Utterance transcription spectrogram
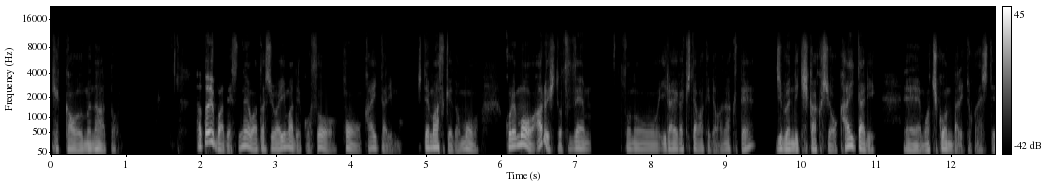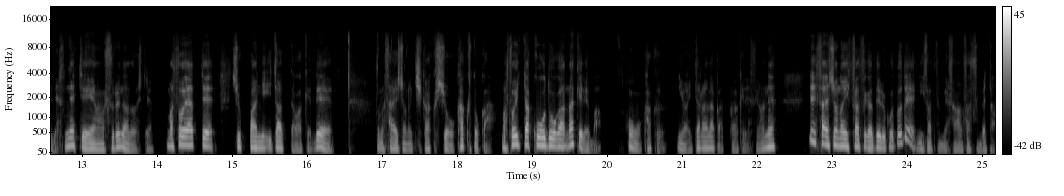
結果を生むなと。例えばですね、私は今でこそ本を書いたりもしてますけども、これもある日突然、その依頼が来たわけではなくて、自分で企画書を書いたり、えー、持ち込んだりとかしてですね、提案するなどして、まあ、そうやって出版に至ったわけで、その最初の企画書を書くとか、まあ、そういった行動がなければ、本を書くには至らなかったわけですよね。で、最初の1冊が出ることで、2冊目、3冊目と、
